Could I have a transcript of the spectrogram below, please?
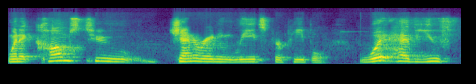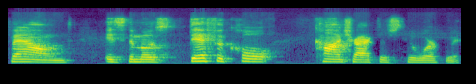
When it comes to generating leads for people what have you found is the most difficult contractors to work with?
